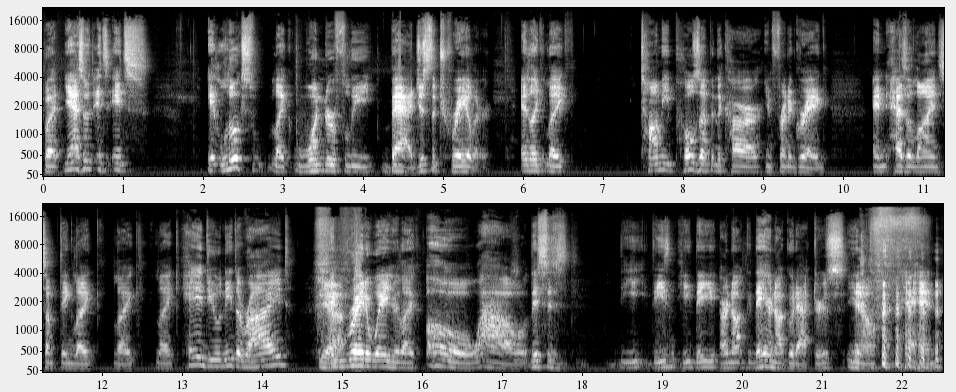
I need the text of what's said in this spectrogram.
But yeah, so it's it's it looks like wonderfully bad. Just the trailer, and like like Tommy pulls up in the car in front of Greg, and has a line something like like like Hey, do you need a ride? Yeah. And right away you're like, Oh wow, this is. he- These he, they are not they are not good actors, you know, and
